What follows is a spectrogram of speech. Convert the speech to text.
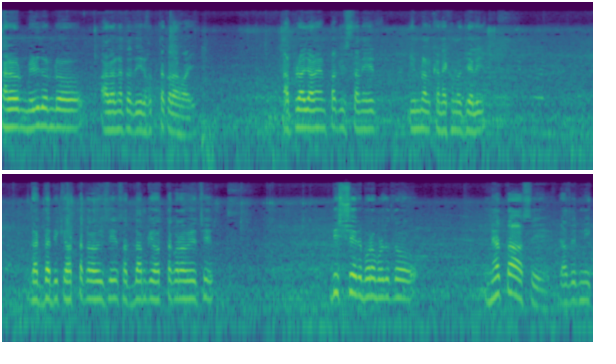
কারণ মেরুদণ্ড আলা নেতাদের হত্যা করা হয়। আপনারা জানেন পাকিস্তানের ইমরান খান এখনও জেলে। গাদ্দাফিকে হত্যা করা হয়েছে, সাদ্দামকে হত্যা করা হয়েছে। বিশ্বের বড় বড় যত নেতা আছে, যাদের নিয়ে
